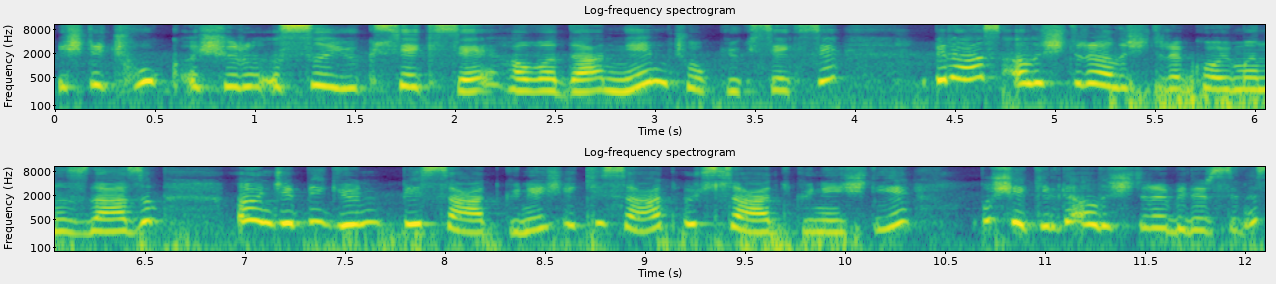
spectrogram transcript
işte çok aşırı ısı yüksekse havada, nem çok yüksekse biraz alıştıra alıştıra koymanız lazım. Önce bir gün bir saat güneş, iki saat, üç saat güneş diye bu şekilde alıştırabilirsiniz.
